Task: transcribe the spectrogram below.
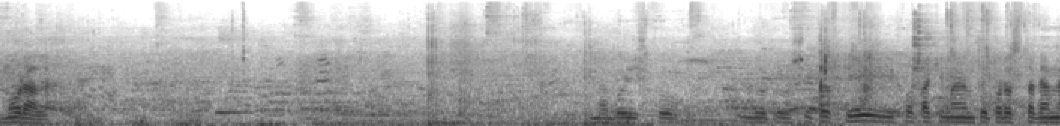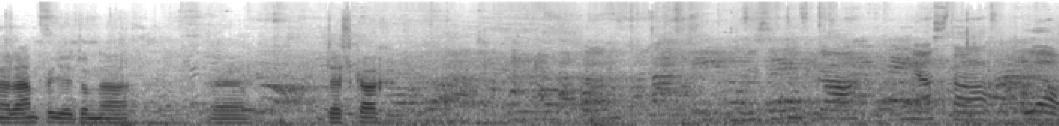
Mural. Boisku do koszykówki i chłopaki mają tu porozstawiane rampy, jeżdżą na e, deskach. Wizytówka miasta Leon.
